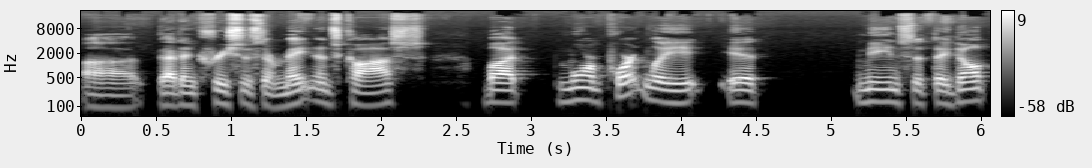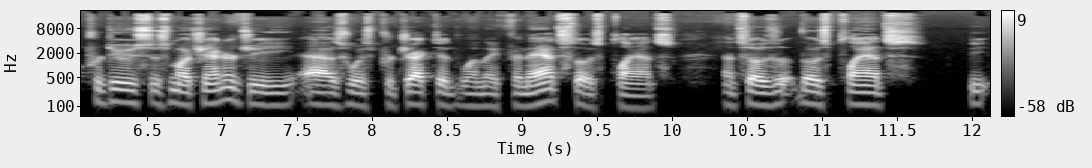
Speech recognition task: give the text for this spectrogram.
Uh, that increases their maintenance costs, but more importantly, it means that they don't produce as much energy as was projected when they financed those plants. And so those plants be,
